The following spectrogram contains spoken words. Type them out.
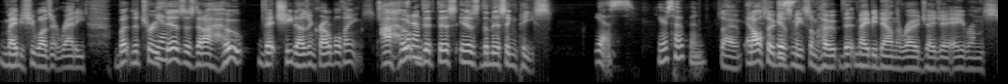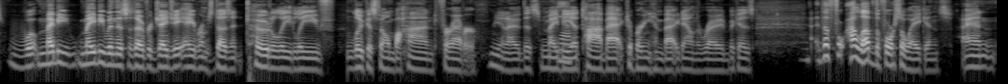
maybe she wasn't ready. But the truth Yeah. is is that i hope that she does incredible things. I hope that this is the missing piece. Yes, here's hoping. so it also gives me some hope that maybe down the road jj abrams will maybe maybe when this is over jj abrams doesn't totally leave Lucasfilm behind forever. You know, this may be a tie back to bring him back down the road because the For- I love the Force Awakens, and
